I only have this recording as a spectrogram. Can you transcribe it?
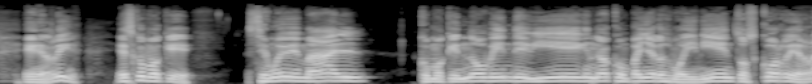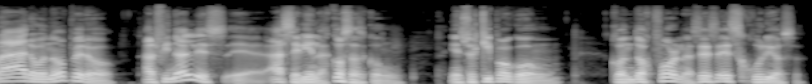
en el ring. Es como que se mueve mal, como que no vende bien, no acompaña los movimientos, corre raro, ¿no? Pero al final es, eh, hace bien las cosas con, en su equipo con, con Doc Fornas. Es, curioso.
